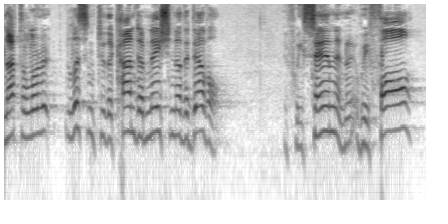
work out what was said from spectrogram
not to listen to the condemnation of the devil. If we sin and we fall,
